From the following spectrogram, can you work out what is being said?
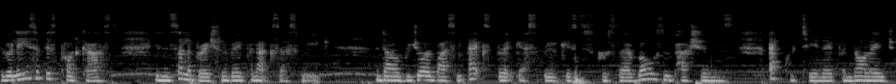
The release of this podcast is in celebration of Open Access Week and I will be joined by some expert guest speakers to discuss their roles and passions, equity and open knowledge,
